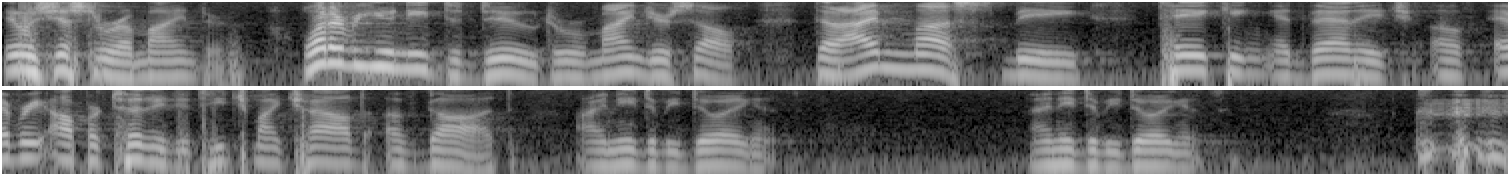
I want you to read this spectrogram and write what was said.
It was just a reminder. Whatever you need to do to remind yourself that I must be taking advantage of every opportunity to teach my child of God, I need to be doing it. I need to be doing it.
